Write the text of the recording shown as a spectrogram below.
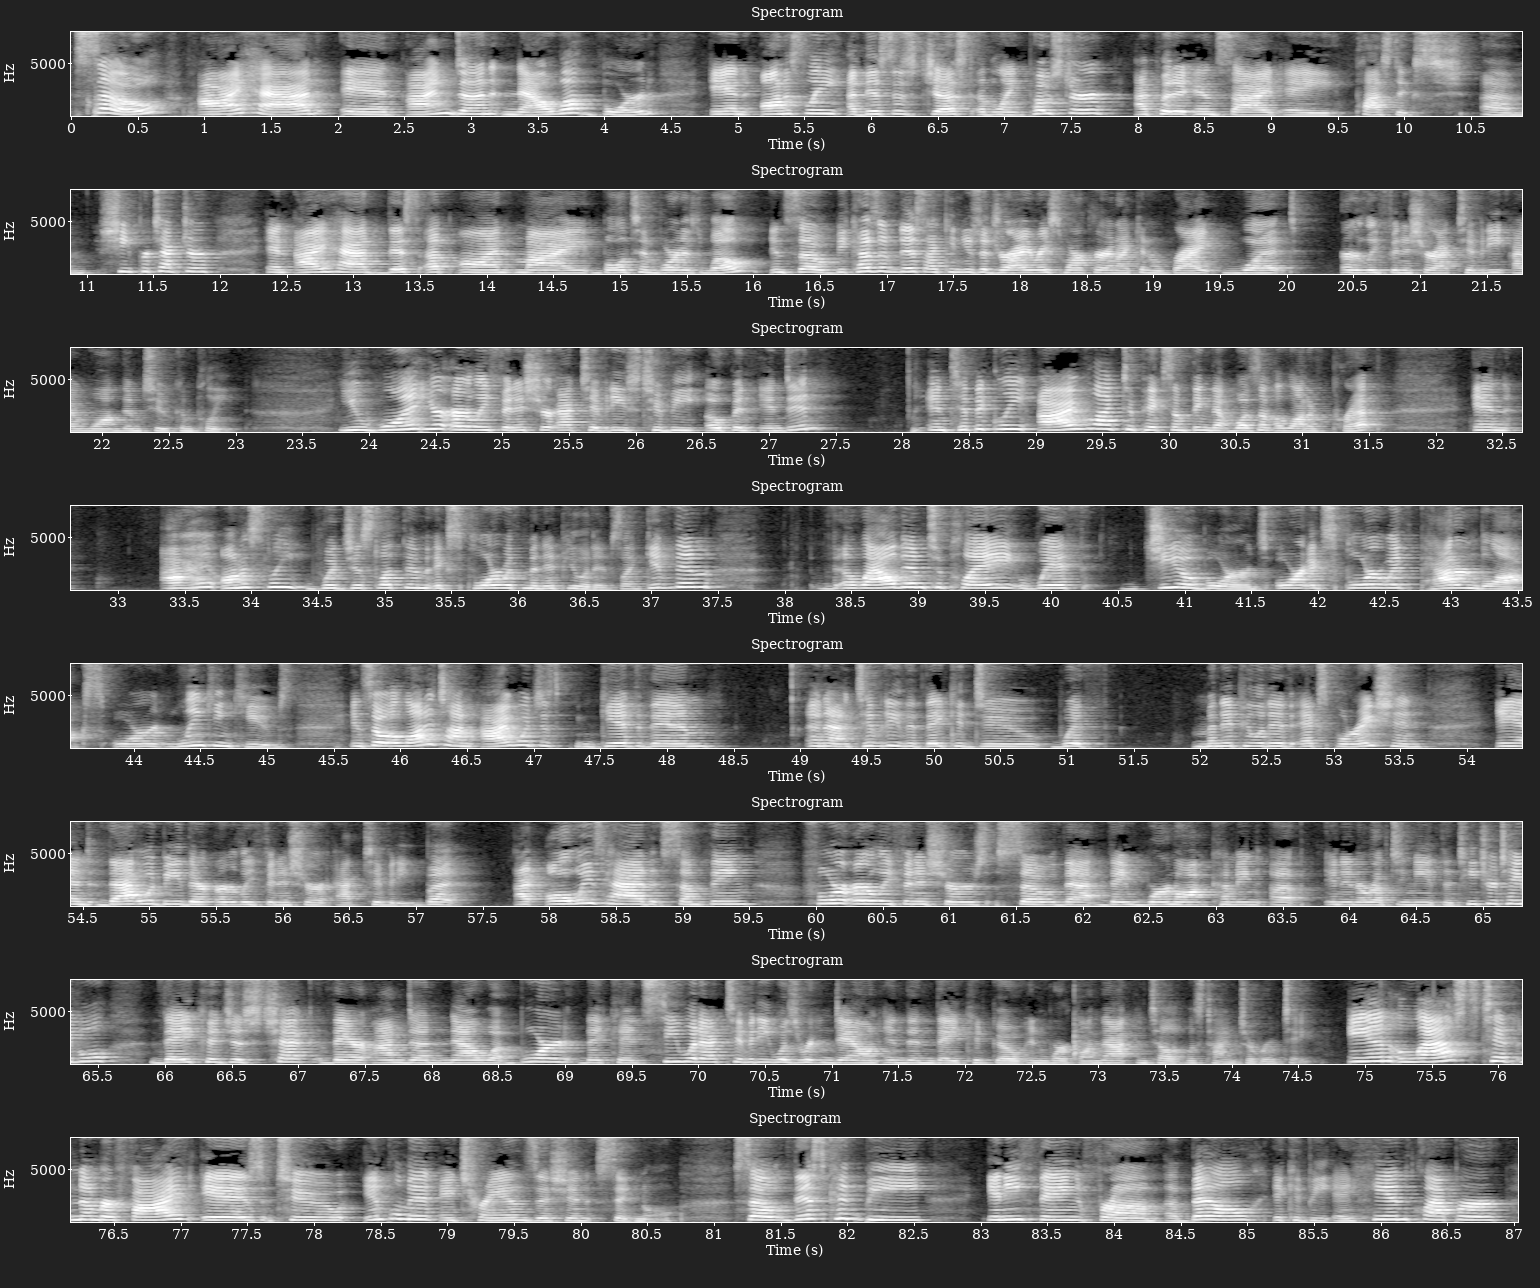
So I had an I'm done now what board. And honestly, uh, this is just a blank poster. I put it inside a plastic um, sheet protector and I had this up on my bulletin board as well. And so because of this, I can use a dry erase marker and I can write what early finisher activity I want them to complete. You want your early finisher activities to be open-ended. And typically, I like to pick something that wasn't a lot of prep. And I honestly would just let them explore with manipulatives. Like give them allow them to play with geoboards or explore with pattern blocks or linking cubes. And so a lot of time I would just give them an activity that they could do with manipulative exploration and that would be their early finisher activity. But I always had something for early finishers so that they were not coming up and interrupting me at the teacher table. They could just check their I'm done now what board. They could see what activity was written down and then they could go and work on that until it was time to rotate. And last tip number five is to implement a transition signal. So this could be anything from a bell, it could be a hand clapper,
